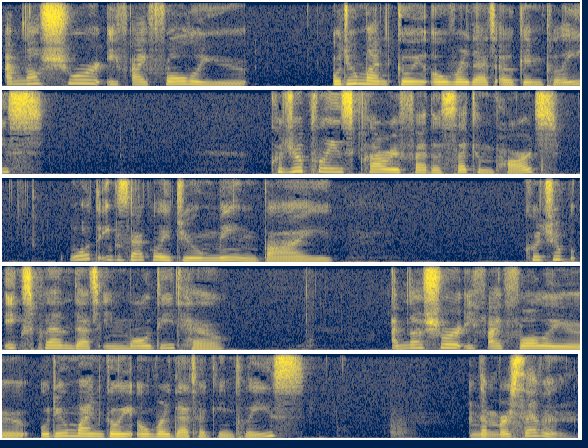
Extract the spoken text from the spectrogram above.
I'm not sure if I follow you. Would you mind going over that again, please? Could you please clarify the second part? What exactly do you mean by? Could you explain that in more detail? I'm not sure if I follow you. Would you mind going over that again, please? Number seven,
